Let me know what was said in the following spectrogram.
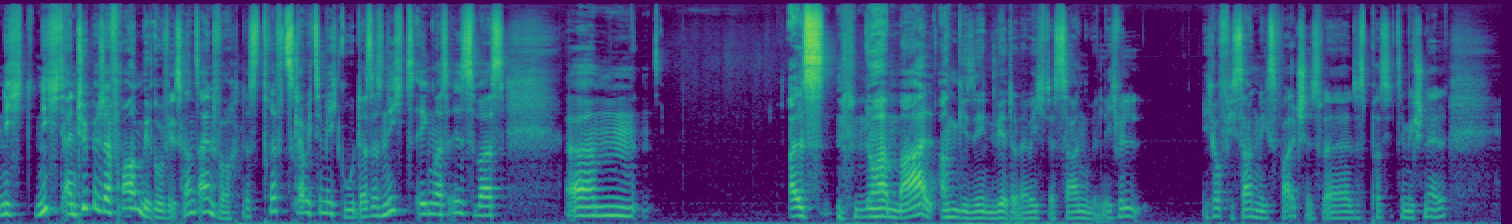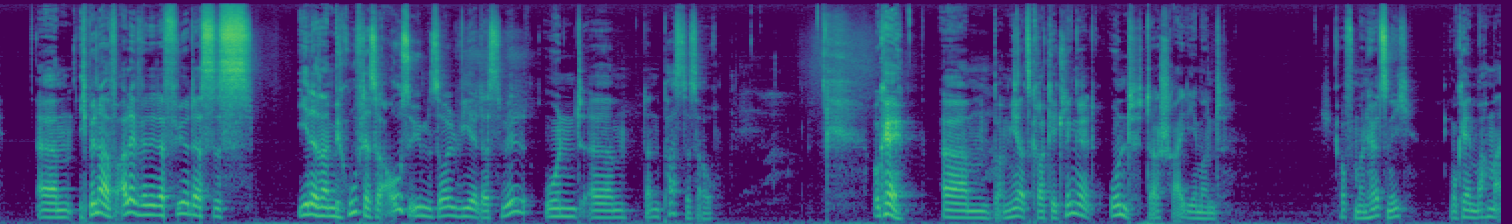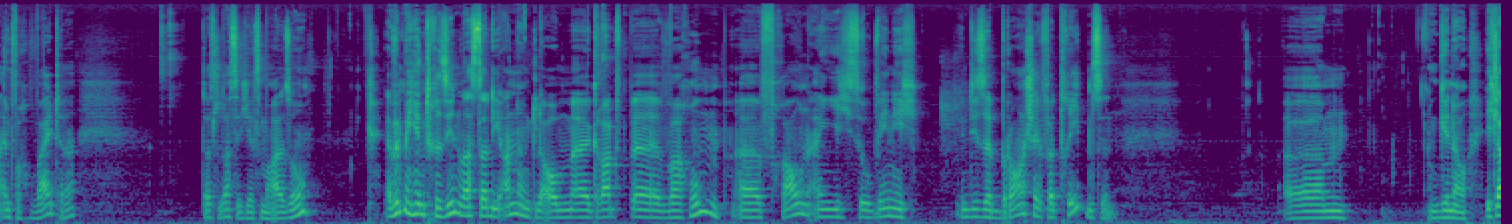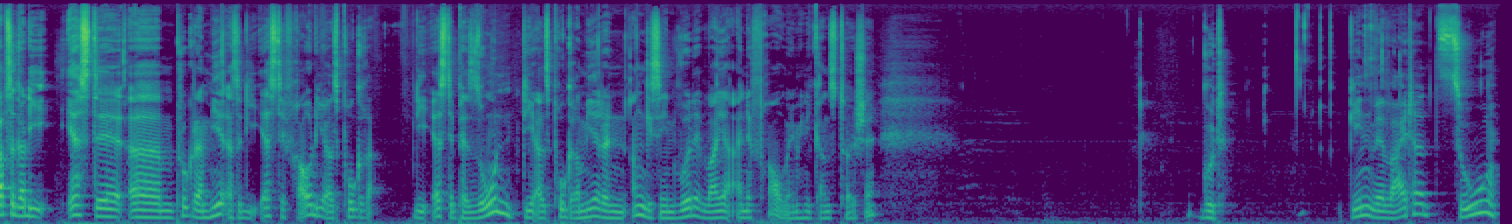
nicht, nicht ein typischer Frauenberuf ist, ganz einfach. Das trifft es, glaube ich, ziemlich gut. Dass es nicht irgendwas ist, was ähm, als normal angesehen wird, oder wie ich das sagen will. Ich will, ich hoffe, ich sage nichts Falsches, weil das passiert ziemlich schnell. Ähm, ich bin auf alle Fälle dafür, dass es jeder seinen Beruf das so ausüben soll, wie er das will, und ähm, dann passt das auch. Okay, ähm, bei mir hat es gerade geklingelt und da schreit jemand. Ich hoffe, man hört es nicht. Okay, machen wir einfach weiter. Das lasse ich jetzt mal so. Er würde mich interessieren, was da die anderen glauben, äh, gerade äh, warum äh, Frauen eigentlich so wenig in dieser Branche vertreten sind. Ähm, genau. Ich glaube sogar die erste ähm, Programmier, also die erste Frau, die als Programm die erste Person, die als Programmiererin angesehen wurde, war ja eine Frau, wenn ich mich nicht ganz täusche. Gut, gehen wir weiter zu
